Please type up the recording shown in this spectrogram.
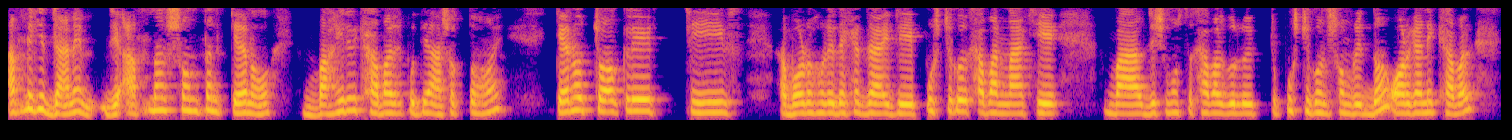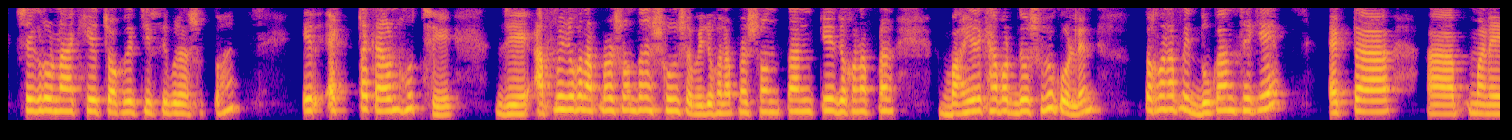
আপনি কি জানেন যে আপনার সন্তান কেন বাহিরের খাবারের প্রতি আসক্ত হয়? কেন চকলেট, চিপস, বড় হলে দেখা যায় যে পুষ্টিকর খাবার না খেয়ে বা যে সমস্ত খাবারগুলো একটু পুষ্টিগুণ সমৃদ্ধ অর্গানিক খাবার, সেগুলো না খেয়ে চকলেট, চিপস এর প্রতি আসক্ত হয়? এর একটা কারণ হচ্ছে যে আপনি যখন আপনার সন্তানের শৈশবে, যখন আপনার সন্তানকে যখন আপনার বাহিরের খাবার দেওয়া শুরু করলেন, তখন আপনি দোকান থেকে একটা মানে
